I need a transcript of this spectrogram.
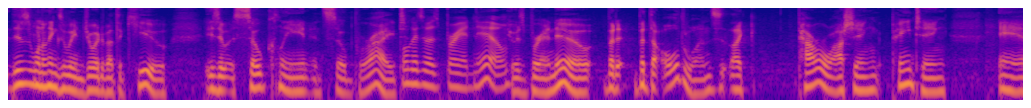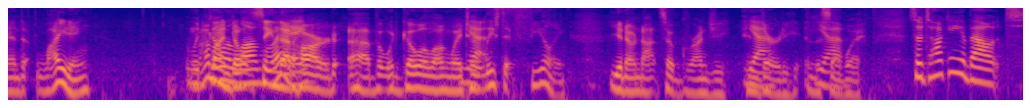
this is one of the things that we enjoyed about the Q is it was so clean and so bright. Well, because it was brand new. It was brand new, but it, but the old ones like power washing, painting, and lighting Would my go mind a don't long seem that hard, uh, but would go a long way to at least it Yes. feeling you know, not so grungy and Yeah. dirty in the Yeah. subway. So, talking about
